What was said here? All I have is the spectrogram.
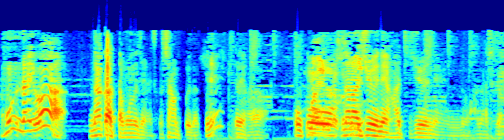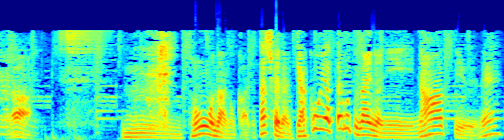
本来はなかったものじゃないですか、シャンプーだってね。だから、ここまあ世の中ね70年、80年の話だから、うーん、そうなのか。確かに逆をやったことないのになーっていうね。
